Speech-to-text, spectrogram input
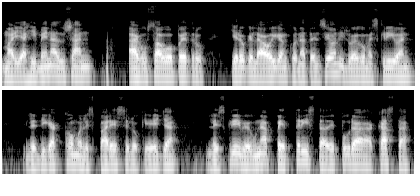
María Jimena Duzán a Gustavo Petro. Quiero que la oigan con atención y luego me escriban y les diga cómo les parece lo que ella le escribe. Una petrista de pura casta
